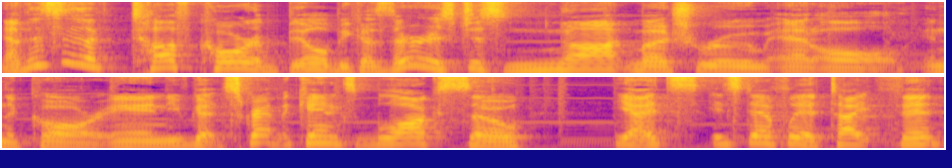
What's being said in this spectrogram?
Now this is a tough car to build because there is just not much room at all in the car, and you've got Scrap Mechanics blocks, so yeah, it's it's definitely a tight fit.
